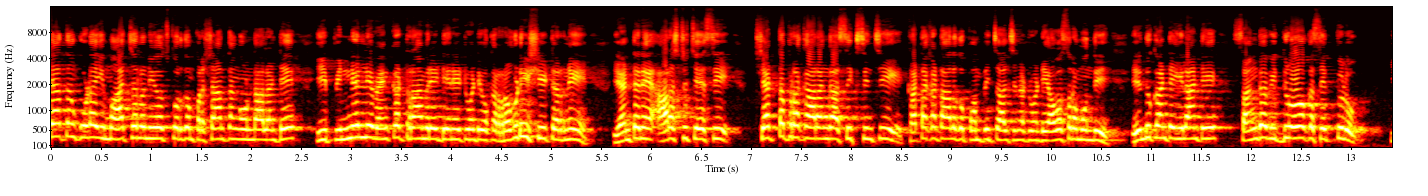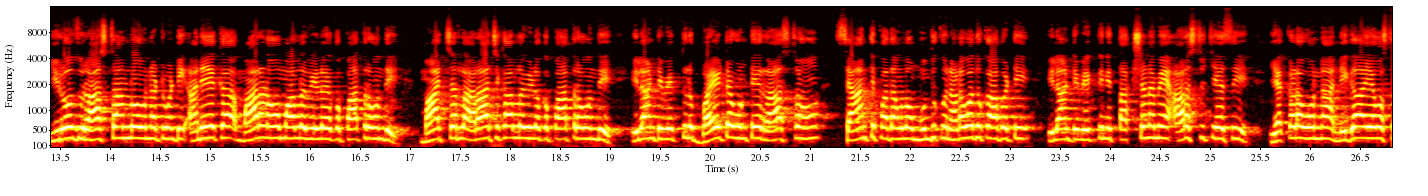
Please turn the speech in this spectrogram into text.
శాతం కూడా ఈ మాచర్ల నియోజకవర్గం ప్రశాంతంగా ఉండాలంటే ఈ పిన్నెల్లి వెంకట్రామరెడ్డి అనేటువంటి ఒక రౌడీ షీటర్ని వెంటనే అరెస్ట్ చేసి చట్ట ప్రకారంగా శిక్షించి కటకటాలకు పంపించాల్సినటువంటి అవసరం ఉంది. ఎందుకంటే ఇలాంటి సంఘ విద్రోహక శక్తులు ఈరోజు రాష్ట్రంలో ఉన్నటువంటి అనేక మారణహోమాల్లో వీళ్ళ యొక్క పాత్ర ఉంది. మాచర్ల అరాచకాల్లో వీళ్ళ యొక్క పాత్ర ఉంది. ఇలాంటి వ్యక్తులు బయట ఉంటే రాష్ట్రం శాంతి పదంలో ముందుకు నడవదు కాబట్టి ఇలాంటి వ్యక్తిని తక్షణమే అరెస్టు చేసి ఎక్కడ ఉన్న నిఘా వ్యవస్థ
